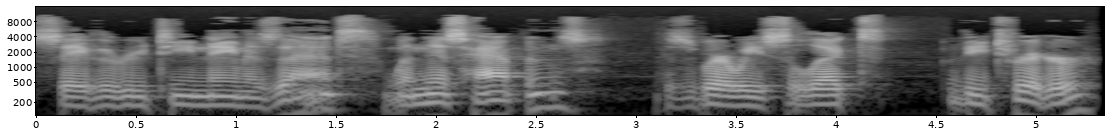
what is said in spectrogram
Save the routine name as that. When this happens, this is where we select the trigger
